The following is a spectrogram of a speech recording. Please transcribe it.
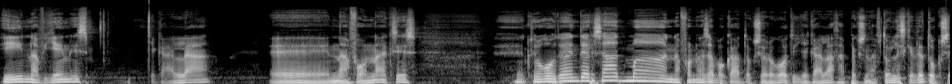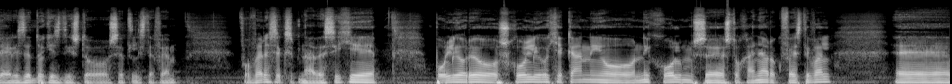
Ή να βγαίνεις και καλά ε, να φωνάξεις ε, ξέρω εγώ, το Ender Sandman να φωνάζει από κάτω, ξέρω εγώ ότι και καλά θα παίξουν αυτό, λες και δεν το ξέρεις, δεν το έχεις δει στο Setlist FM. Φοβέρες εξυπνάδες. Είχε πολύ ωραίο σχόλιο, είχε κάνει ο Nick Holmes ε, στο Χανιά Rock Festival ε,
